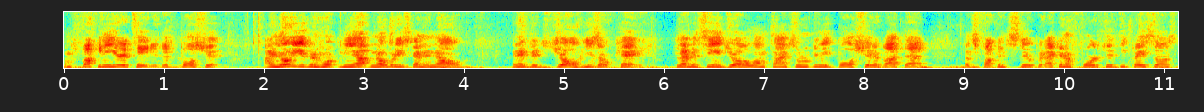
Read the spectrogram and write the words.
I'm fucking irritated. That's bullshit. I know you can hook me up. Nobody's gonna know. And if it's Joe, he's okay. Because I've been seeing Joe a long time, so don't give me bullshit about that. That's fucking stupid. I can afford 50 pesos,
